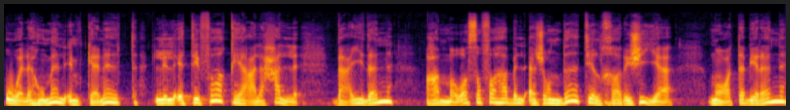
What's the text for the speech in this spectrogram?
ولهما الإمكانات للاتفاق على حل بعيدا عما وصفها بالأجندات الخارجية معتبرا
